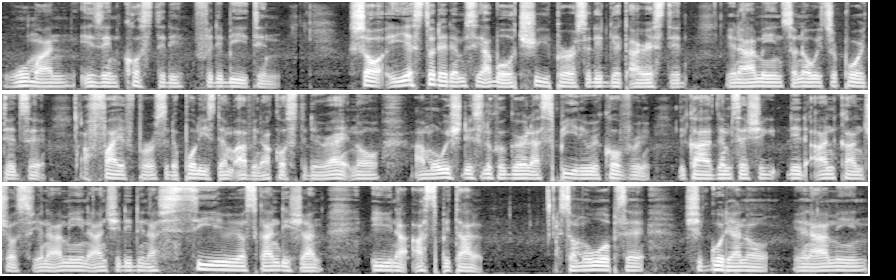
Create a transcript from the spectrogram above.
woman is in custody for the beating. So yesterday them say about three person did get arrested. You know what I mean? So now it's reported say a five person the police them having a custody right now. I'm wish this little girl a speedy recovery because them say she did unconscious, you know what I mean, and she did in a serious condition in a hospital. So I hope say she good you know, you know what I mean?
